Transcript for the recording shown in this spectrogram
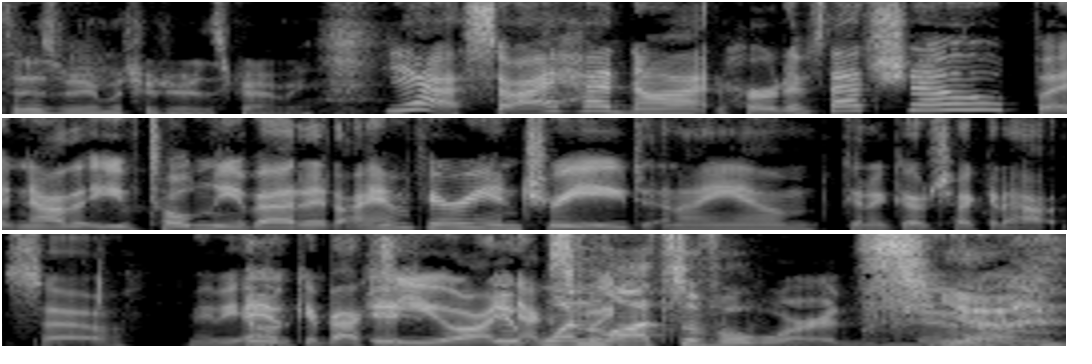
That is very much what you were describing. Yeah, so I had not heard of that show, but now that you've told me about it, I am very intrigued and I am going to go check it out. So maybe I'll get back to you on it next won week. lots of awards. Yeah.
